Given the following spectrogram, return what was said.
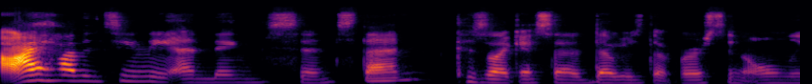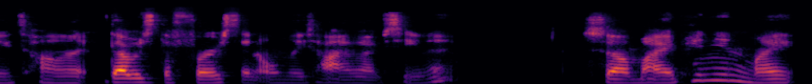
I haven't seen the ending since then because, like I said, that was the first and only time. That was the first and only time I've seen it. So my opinion might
